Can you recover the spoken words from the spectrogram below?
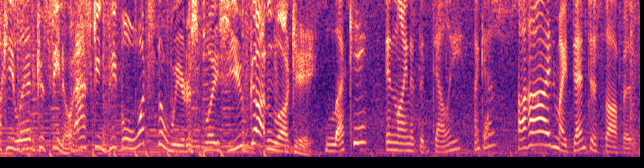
Lucky Land Casino asking people what's the weirdest place you've gotten lucky? Lucky? In line at the deli, I guess? Haha, in my dentist's office.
